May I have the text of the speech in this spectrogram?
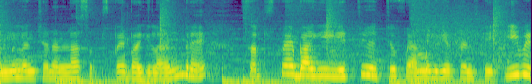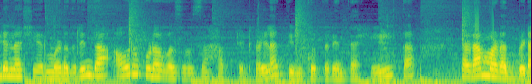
ಇನ್ನೂ ನನ್ನ ಚಾನಲ್ನ ಸಬ್ಸ್ಕ್ರೈಬ್ ಆಗಿಲ್ಲ ಅಂದರೆ ಸಬ್ಸ್ಕ್ರೈಬ್ ಆಗಿ ಹೆಚ್ಚು ಹೆಚ್ಚು ಫ್ಯಾಮಿಲಿಗೆ, ಫ್ರೆಂಡ್ಸ್ಗೆ ಈ ವಿಡಿಯೋನ ಶೇರ್ ಮಾಡೋದ್ರಿಂದ ಅವರು ಕೂಡ ಹೊಸ ಹೊಸ ಅಪ್ಡೇಟ್ಗಳನ್ನ ತಿಳ್ಕೊತಾರೆ ಅಂತ ಹೇಳ್ತಾ ತಡ ಮಾಡೋದು ಬೇಡ.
